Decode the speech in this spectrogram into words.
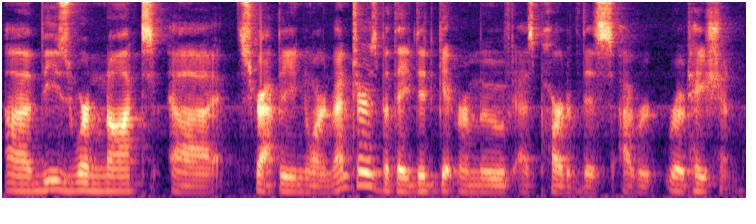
Uh, these were not uh, Scrappy nor Inventors, but they did get removed as part of this uh, rotation.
